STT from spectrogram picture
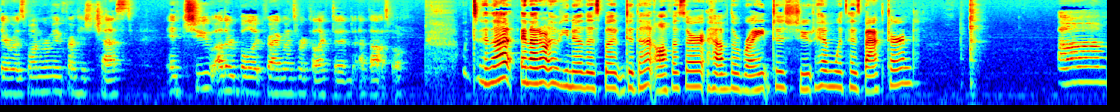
there was one removed from his chest, and two other bullet fragments were collected at the hospital. Did that, and I don't know if you know this, but did that officer have the right to shoot him with his back turned? Um,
